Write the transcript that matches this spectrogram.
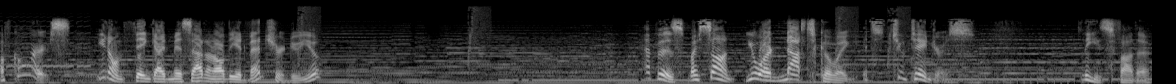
Of course. You don't think I'd miss out on all the adventure, do you? Apis, my son, you are not going. It's too dangerous. Please, father.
